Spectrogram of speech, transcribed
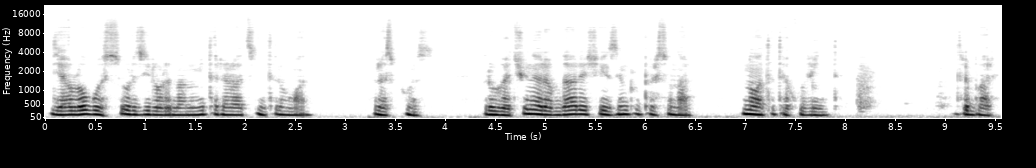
dialogul surzilor în anumite relații interumane? Răspuns. Rugăciune, răbdare și exemplu personal. Nu atâtea cuvinte. Întrebare.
